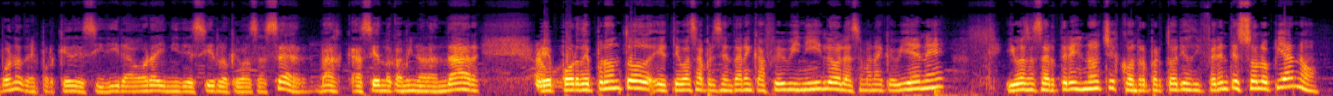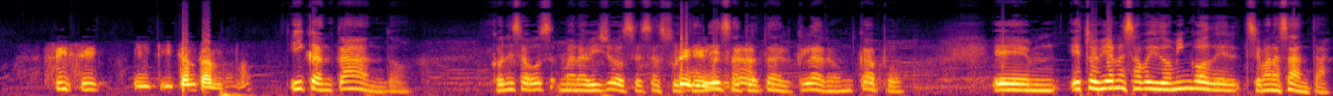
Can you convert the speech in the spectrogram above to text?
vos no tenés por qué decidir ahora y ni decir lo que vas a hacer. Vas haciendo camino al andar. Eh, por de pronto eh, te vas a presentar en Café Vinilo la semana que viene y vas a hacer tres noches con repertorios diferentes, solo piano Sí, sí, y, y cantando, ¿no? y cantando. Con esa voz maravillosa, esa sutileza gracias. total, claro, un capo. Eh, esto es viernes, sábado y domingo de Semana Santa.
